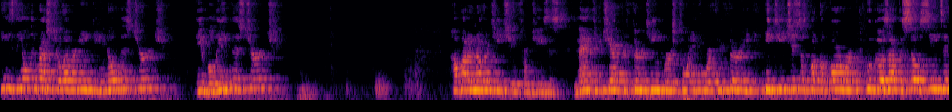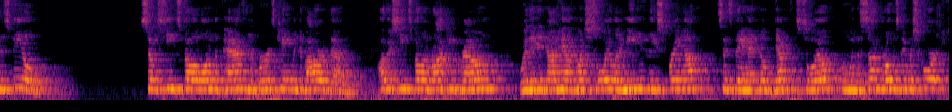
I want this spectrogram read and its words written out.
He's the only rest you'll ever need. Do you know this church? Do you believe this church? How about another teaching from Jesus? Matthew chapter 13, verse 24 through 30. He teaches us about the farmer who goes out to sow seeds in his field. Some seeds fell along the path, and the birds came and devoured them. Other seeds fell on rocky ground where they did not have much soil, and immediately sprang up, since they had no depth of soil. But when the sun rose, they were scorched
